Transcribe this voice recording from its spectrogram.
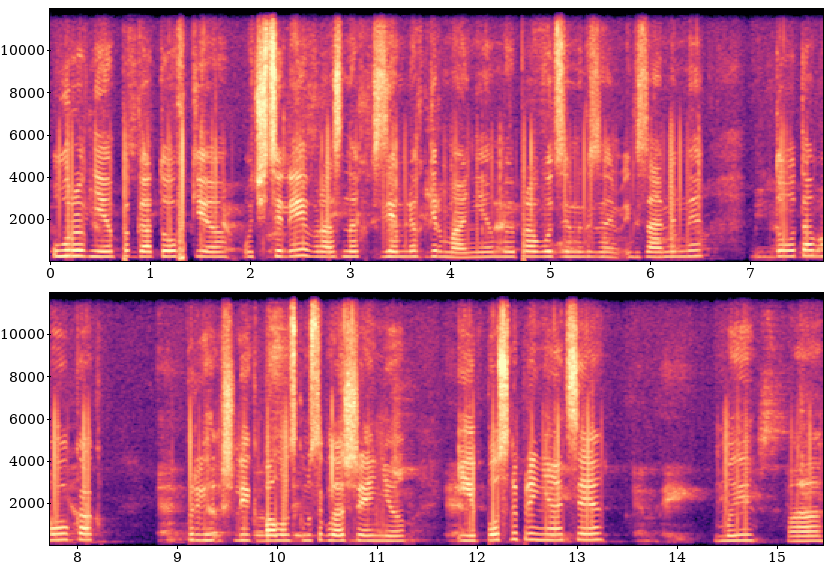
уровни подготовки учителей в разных землях Германии. Мы проводим экзам- экзамены до того, как пришли к Болонскому соглашению. И после принятия мы а,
